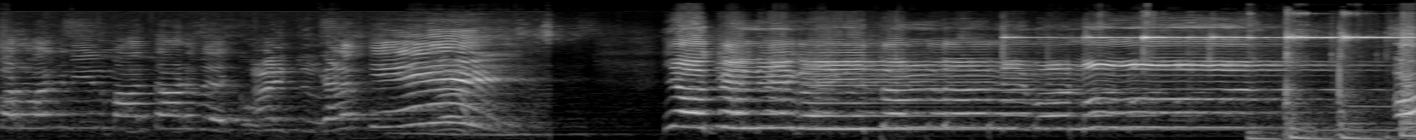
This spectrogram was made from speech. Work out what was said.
ಪರವಾಗಿ ನೀನು ಮಾತಾಡಬೇಕು. ಆಯ್ತು. ಗೆಳತಿ! ಯಾಕೆಲ್ಲಿಗೈ ತಂದ ನಿವನು ಆ,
